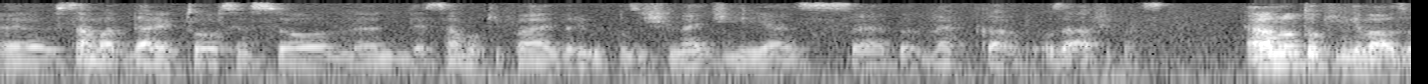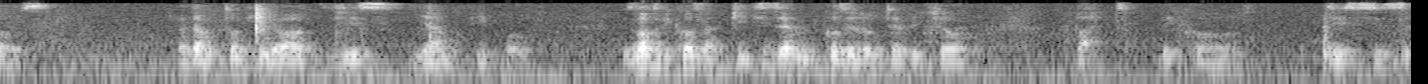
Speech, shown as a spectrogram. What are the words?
Uh, some are directors and so on, and some occupy very good position, Nigerians, uh, like uh, other Africans. And I'm not talking about those, but I'm talking about these young people. It's not because I pity them because they don't have a job, but because this is the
